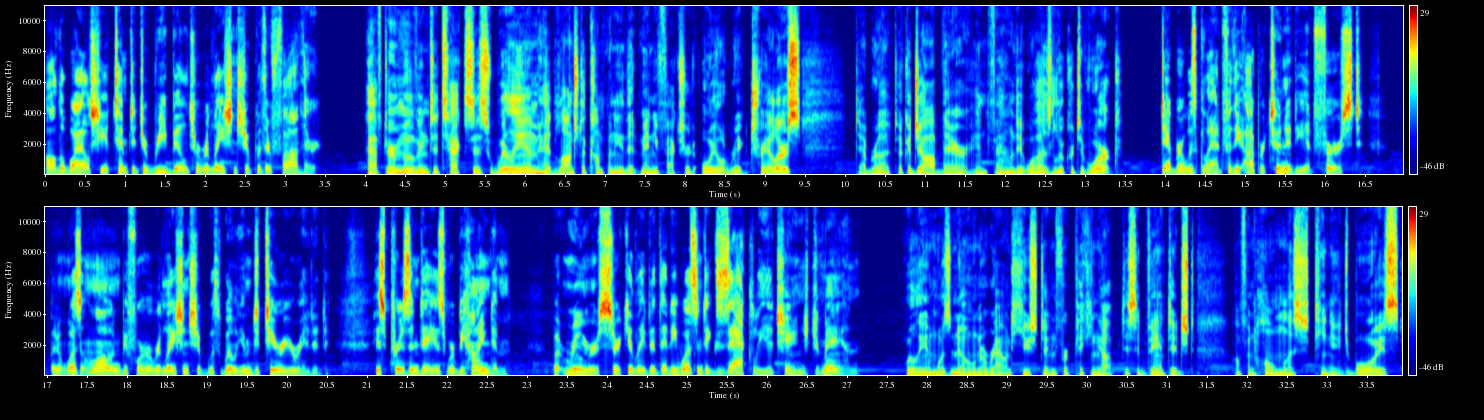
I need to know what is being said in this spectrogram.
All the while, she attempted to rebuild her relationship with her father. After moving to Texas, William had launched a company that manufactured oil rig trailers. Deborah took a job there and found it was lucrative work. Deborah was glad for the opportunity at first, but it wasn't long before her relationship with William deteriorated. His prison days were behind him, but rumors circulated that he wasn't exactly a changed man. William was known around Houston for picking up disadvantaged, often homeless teenage boys.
